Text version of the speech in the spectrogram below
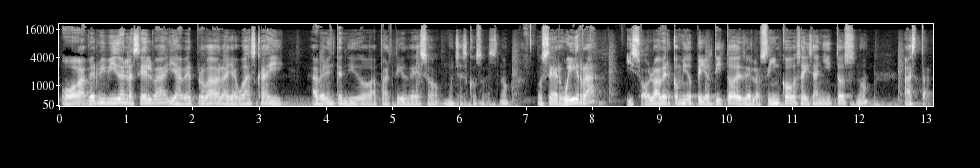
O haber vivido en la selva y haber probado la ayahuasca y haber entendido a partir de eso muchas cosas, ¿no? O ser huirra y solo haber comido peyotito desde los 5 o 6 añitos, ¿no? Hasta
